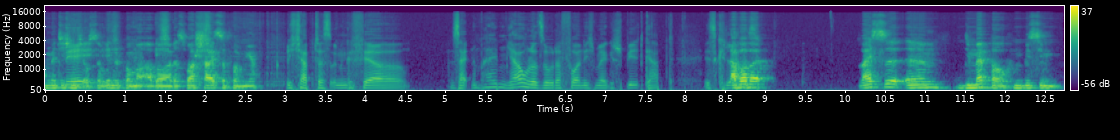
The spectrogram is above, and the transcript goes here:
damit ich Nee, nicht aus der Runde komme, aber ich- das war scheiße von mir. ich habe das ungefähr seit einem halben Jahr oder so davor nicht mehr gespielt gehabt. Ist klar. Aber bei, weißt du, ähm, die Map war auch ein bisschen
